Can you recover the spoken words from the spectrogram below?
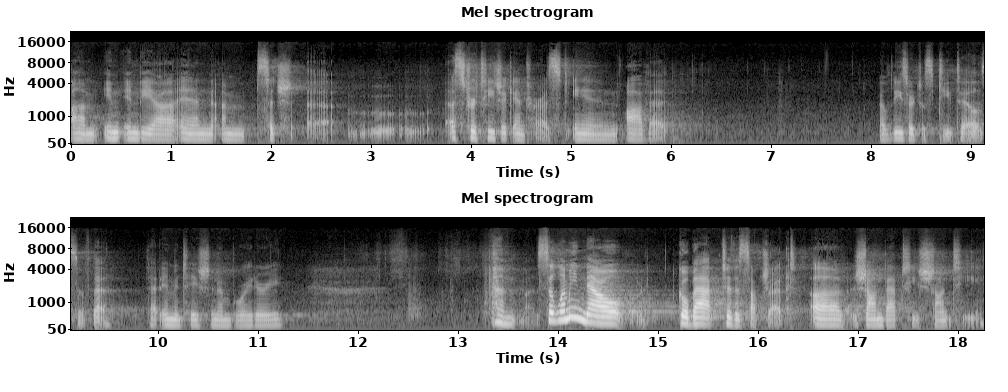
um, in India and um, such uh, a strategic interest in Awadh. Oh, these are just details of the, that imitation embroidery. Um, so let me now go back to the subject of Jean-Baptiste Gentil.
